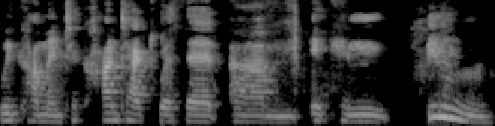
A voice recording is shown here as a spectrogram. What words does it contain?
we come into contact with it, um, it can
